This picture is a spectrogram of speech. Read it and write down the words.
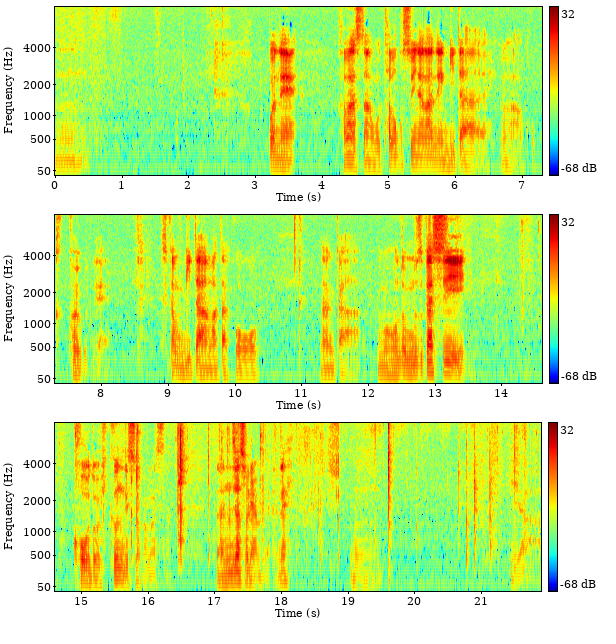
うん。これね浜田さんをタバコ吸いながらねギター弾くのがこうかっこよくて。しかもギターまたこうなんかもうほんと難しいコードを弾くんですよ浜田さん。なんじゃそりゃみたいなね。うん。いや、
